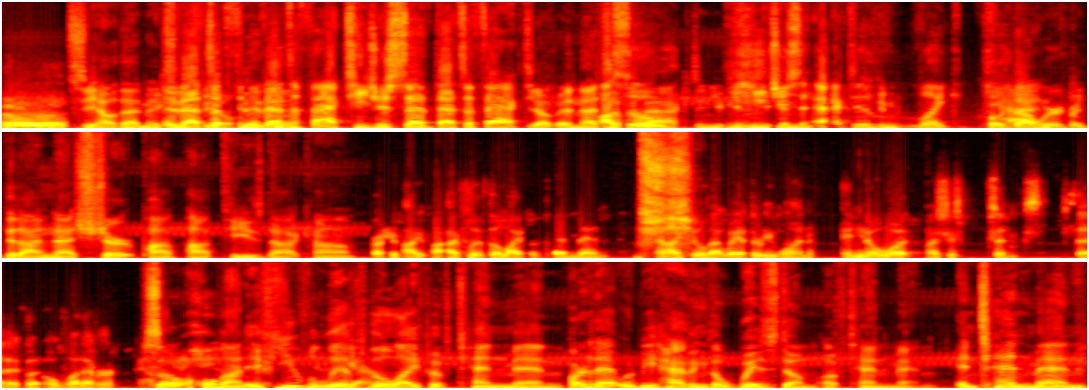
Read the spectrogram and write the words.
F-? See how that makes And me that's feel. a that's a fact. He just said that's a fact. Yep, and that's also, a fact, and you can he you just can, acted you can like quote that and coward. print it on that shirt, poppoptees.com. Expression, I, I've lived a life of ten men, and I feel that way at 31. And you know what? I just said said it, but oh, whatever. So hold on, if you've lived Yeah. the life of ten men, part of that would be having the wisdom of ten men. And ten men,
